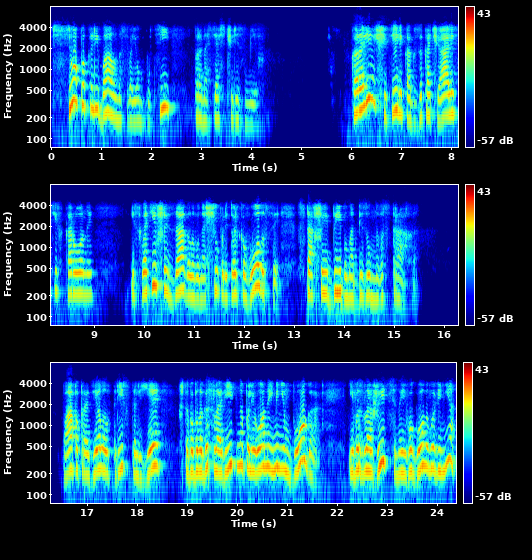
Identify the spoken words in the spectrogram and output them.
все поколебал на своем пути, проносясь через мир. Короли ощутили, как закачались их короны, и, схватившись за голову, нащупали только волосы, вставшие дыбом от безумного страха. Папа проделал триста лье, чтобы благословить Наполеона именем Бога и возложить на его голову венец.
